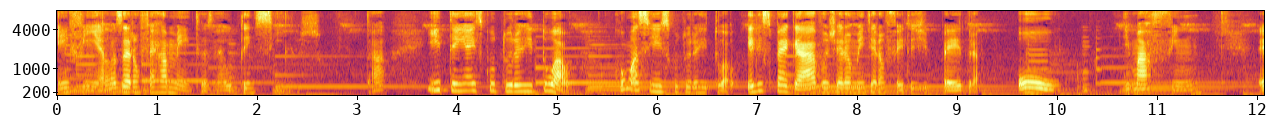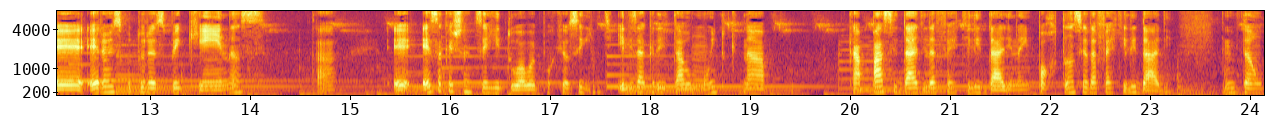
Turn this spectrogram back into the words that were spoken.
Enfim, elas eram ferramentas, né, utensílios tá? E tem a escultura ritual. Como assim a escultura ritual? Eles pegavam, geralmente eram feitas de pedra ou de marfim, é, eram esculturas pequenas, tá? É, essa questão de ser ritual é porque é o seguinte: eles acreditavam muito na capacidade da fertilidade, na importância da fertilidade. Então,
